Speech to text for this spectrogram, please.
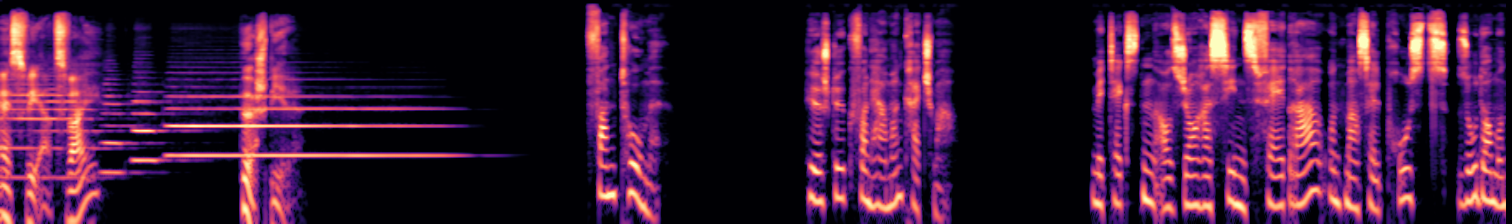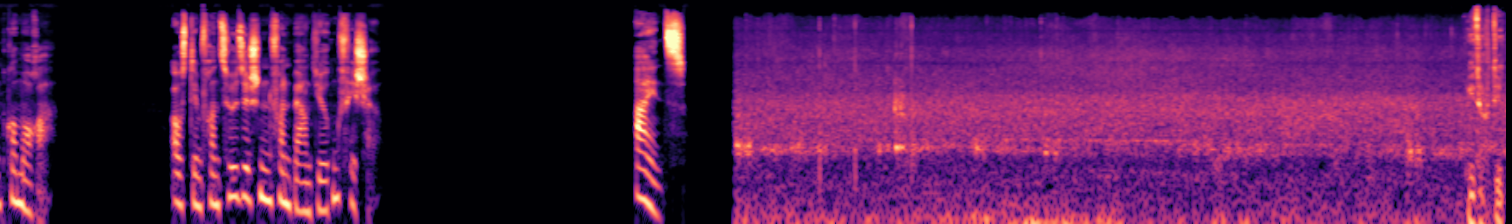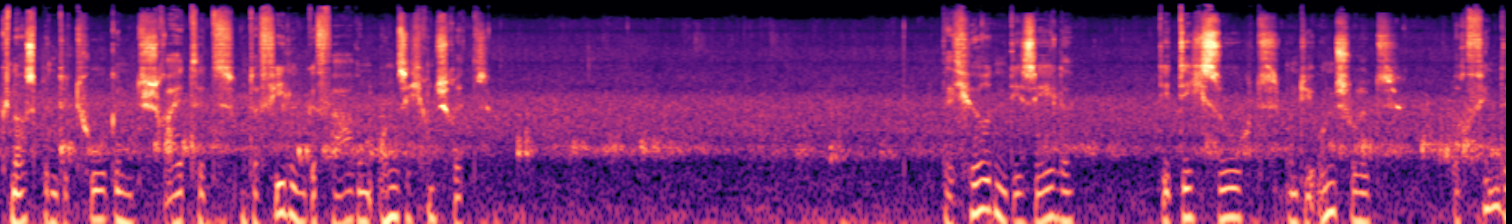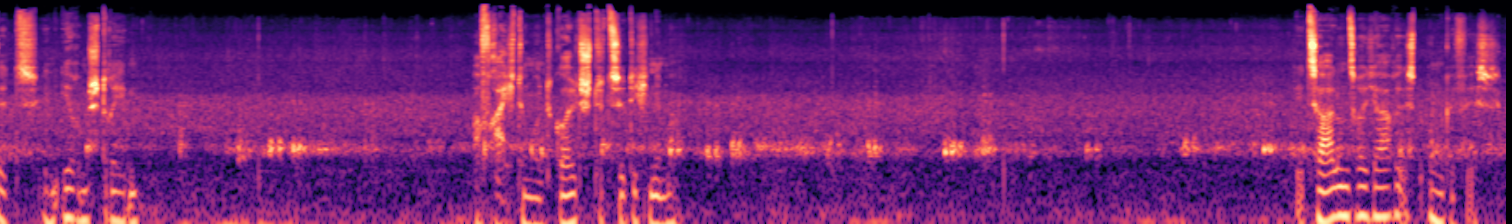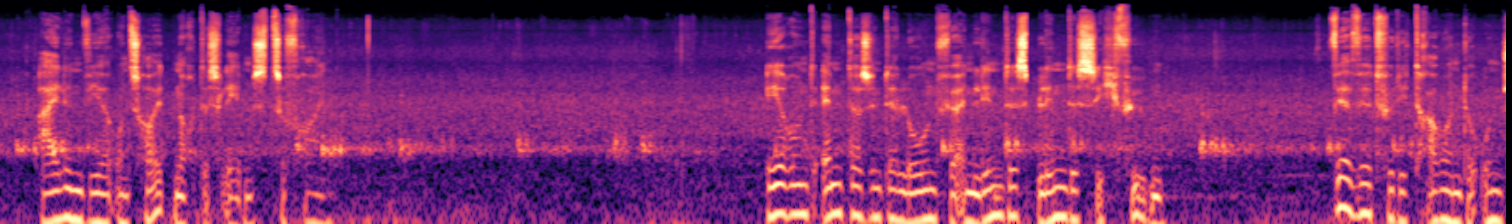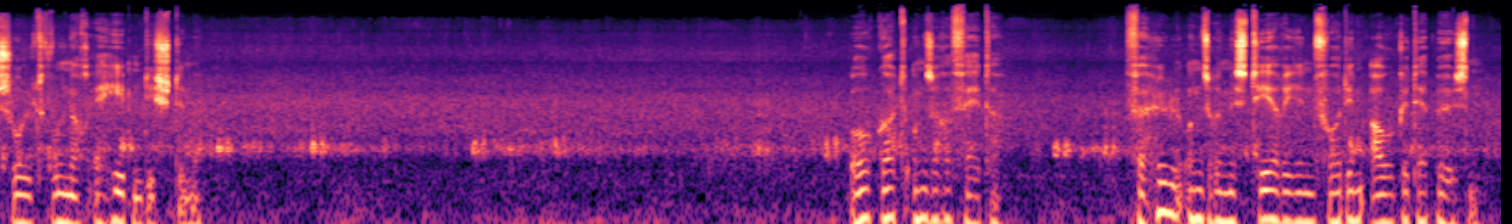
SWR 2 Hörspiel. Phantome. Hörstück von Hermann Kretschmer. Mit Texten aus Jean Racines Phèdre und Marcel Prousts Sodom und Gomorra. Aus dem Französischen von Bernd-Jürgen Fischer. 1 wie durch die knospende Tugend schreitet unter vielen Gefahren unsicheren Schritt. Welch Hürden die Seele, die dich sucht und die Unschuld doch findet in ihrem Streben. Auf Reichtum und Gold stütze dich nimmer. Die Zahl unserer Jahre ist ungewiss. Eilen wir uns heut noch des Lebens zu freuen. Ehre und Ämter sind der Lohn für ein lindes, blindes sich fügen. Wer wird für die trauernde Unschuld wohl noch erheben die Stimme? O Gott unserer Väter, verhüll unsere Mysterien vor dem Auge der Bösen.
